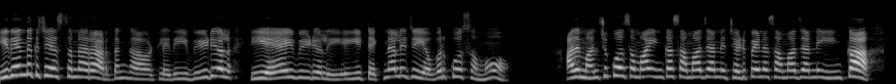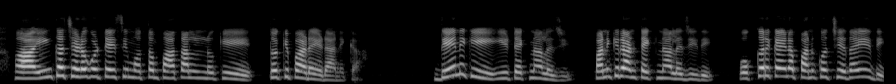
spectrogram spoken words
ఇదెందుకు చేస్తున్నారో అర్థం కావట్లేదు. ఈ వీడియోలు ఈ ఏఐ వీడియోలు ఈ- టెక్నాలజీ ఎవరి కోసమో? అది మంచి కోసమా? ఇంకా సమాజాన్ని చెడిపోయిన సమాజాన్ని ఇంకా ఇంకా చెడగొట్టేసి మొత్తం పాతాళంలోకి తొక్కిపాడేయడానిక దేనికి ఈ టెక్నాలజీ? పనికిరాని టెక్నాలజీ ఇది. ఒక్కరికైనా పనికొచ్చేదా ఇది?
